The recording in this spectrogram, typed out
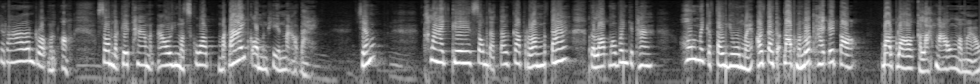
ច្រើនរាប់មិនអស់សូមតែគេថាមិនអោយមកស្គាល់ម្ដាយក៏មិនហ៊ានមកដែរអញ្ចឹងខ្លាចគេសុំតែទៅកັບរមតាត្រឡប់មកវិញគេថាហូមិនក៏ទៅយូរម៉េះឲ្យទៅទៅ10មនុស្សហេតុអីត បត់ដល់កន្លះម៉ោង1ម៉ោង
